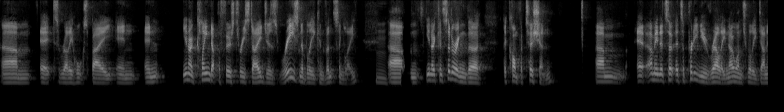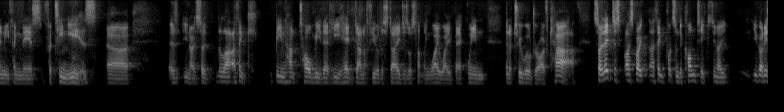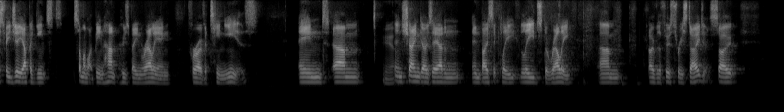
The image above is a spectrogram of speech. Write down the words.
um, at Rally Hawke's Bay and and you know cleaned up the first three stages reasonably convincingly. Um, you know, considering the the competition. Um, I mean, it's a it's a pretty new rally. No one's really done anything there for ten years. Uh, as, you know, so the, I think Ben Hunt told me that he had done a few of the stages or something way way back when in a two wheel drive car. So that just I spoke I think puts into context. You know, you got SVG up against someone like Ben Hunt who's been rallying for over ten years, and um, Yeah. and Shane goes out and and basically leads the rally um, over the first three stages. So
